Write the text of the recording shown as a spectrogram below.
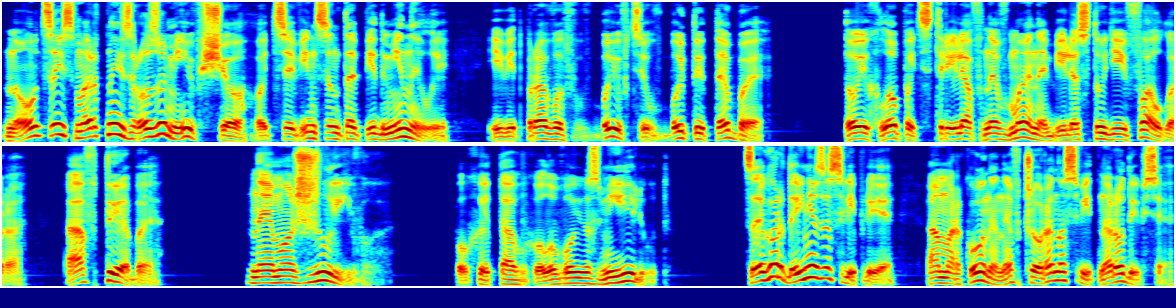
Ну, цей смертний зрозумів, що отця Вінсента підмінили і відправив вбивцю вбити тебе. Той хлопець стріляв не в мене біля студії Фаулера, а в тебе. Неможливо, похитав головою Змієлюд. Це гординя засліплює, а Марконе не вчора на світ народився.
